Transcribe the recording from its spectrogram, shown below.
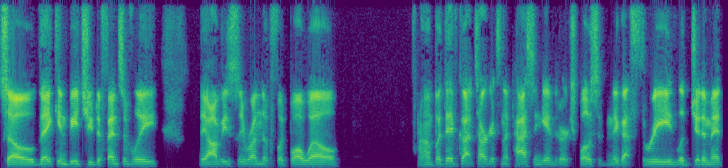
So they can beat you defensively. They obviously run the football well, um, but they've got targets in the passing game that are explosive, and they've got three legitimate,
